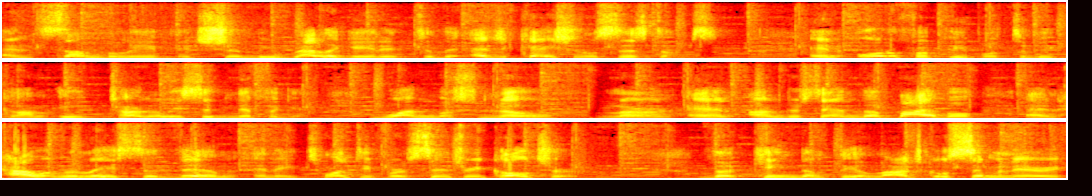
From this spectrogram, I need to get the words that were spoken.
and some believe it should be relegated to the educational systems. In order for people to become eternally significant, one must know, learn, and understand the Bible and how it relates to them in a 21st century culture. The Kingdom Theological Seminary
